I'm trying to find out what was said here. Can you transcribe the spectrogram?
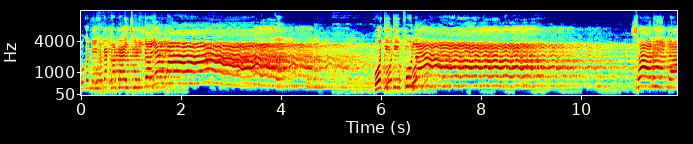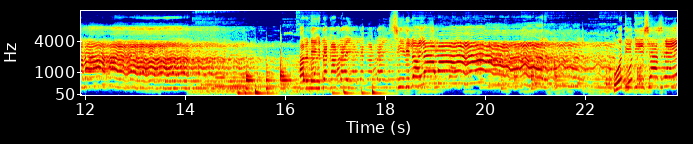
ওখানে একটা কাটাই ছিল ও দিদি ফুলা, শাড়িটা। আর নেংটা কাটাই ছিড়ল আমার। ও দিদি সাথে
